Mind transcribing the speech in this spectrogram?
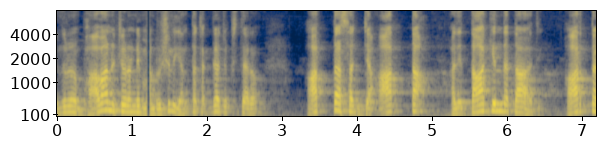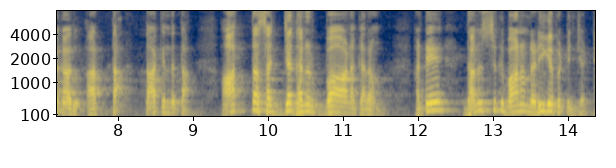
ఇందులో భావాన్ని చూడండి. మన ఋషులు ఎంత చక్కగా చూపిస్తారో. ఆత్త సజ్జ ఆత్త అది తా కింద తా అది. ఆర్త కాదు ఆత్త తా కింద తా. ఆత్త సజ్జ ధనుర్బాణకరం. అంటే ధనుస్సుకి బాణం రెడీగా పెట్టించట.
